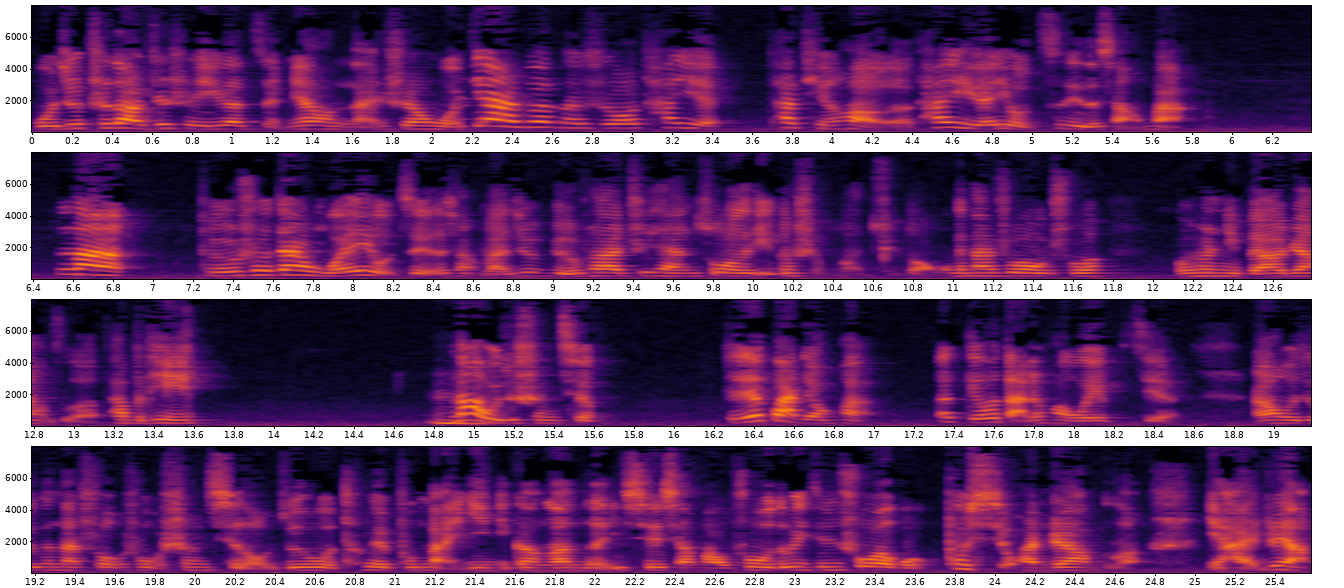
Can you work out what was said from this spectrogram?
我就知道这是一个怎么样的男生。我第二段的时候，他也他挺好的，他也有自己的想法。那比如说，但是我也有自己的想法，就比如说他之前做了一个什么举动，我跟他说，我说我说你不要这样子了，他不听，那我就生气了，直接挂电话。那给我打电话我也不接。然后我就跟他说：“我说我生气了，我觉得我特别不满意你刚刚的一些想法。我说我都已经说了我不喜欢这样子了，你还这样。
